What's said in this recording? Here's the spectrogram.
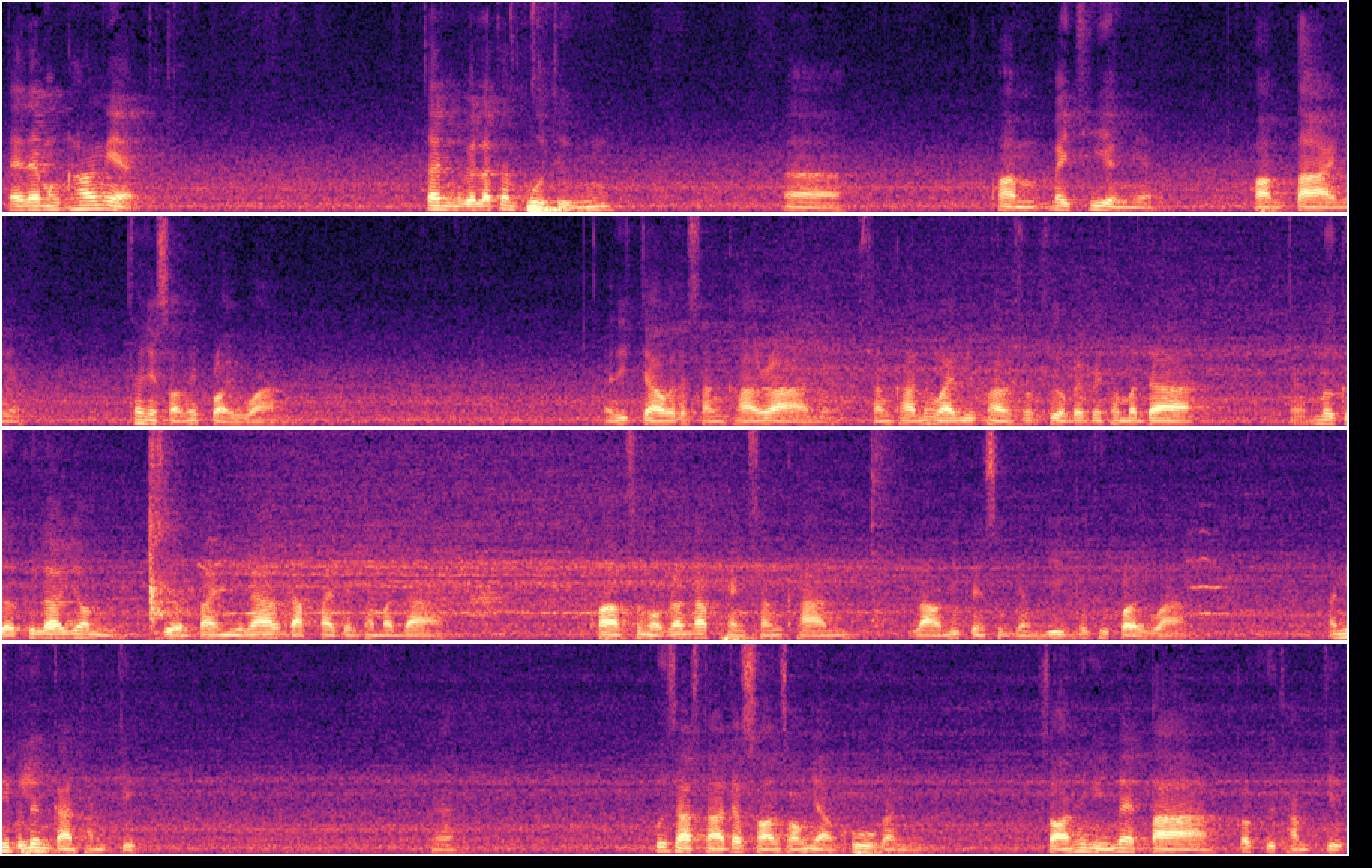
แต่ในบางครั้งเนี่ยท่านเวลาท่านพูดถึงความไม่เที่ยงเนี่ยความตายเนี่ยท่านจะสอนให้ปล่อยวางอนิจจาวะตะ สังขาราเนี่ยสังขารทั้งหลายมีความเสื่อมไปเป็นธรรมดา เมื่อเกิดขึ้นแล้วย่อมเสื่อมไปมีแล้วดับไปเป็นธรรมดา ความสงบระงับแห่งสังขารเหล่านี้เป็นสุขอย่างยิ่งก็คือปล่อยวาง อันนี้เป็นเรื่องการทำจิตนะพุทธศาสนาจะสอนสองอย่างคู่กัน สอนให้มีเมตตาก็คือทำจิต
